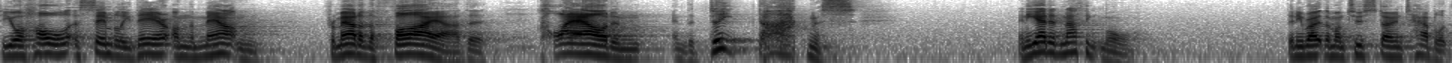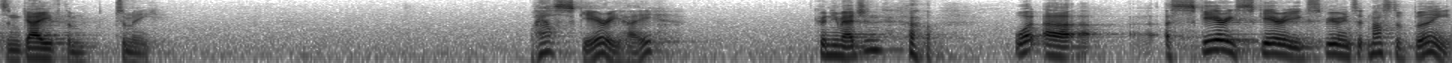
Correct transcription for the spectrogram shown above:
to your whole assembly there on the mountain from out of the fire, the cloud, and, and the deep darkness. And he added nothing more. Then he wrote them on two stone tablets and gave them to me. How scary, hey? Couldn't you imagine? What a, a scary, scary experience it must have been.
